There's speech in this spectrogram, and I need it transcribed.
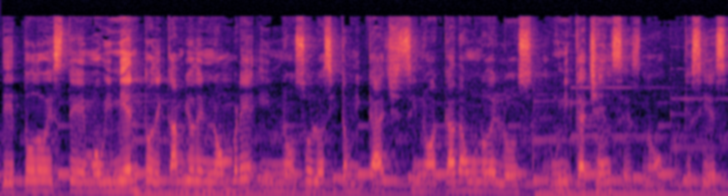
de todo este movimiento de cambio de nombre y no solo a Cita Unicach, sino a cada uno de los unicachenses, ¿no? Porque sí es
